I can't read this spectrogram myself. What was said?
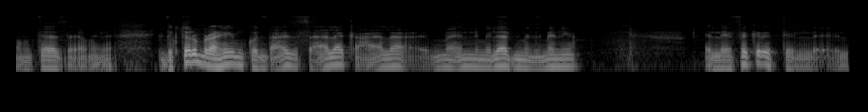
ممتاز الدكتور إبراهيم كنت عايز أسألك على بما إن ميلاد من المنيا اللي فكرة ال... ال...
